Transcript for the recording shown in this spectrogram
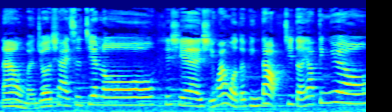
那我们就下一次见喽。谢谢，喜欢我的频道记得要订阅哦。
